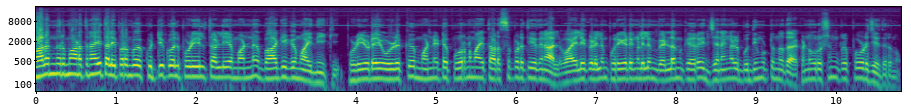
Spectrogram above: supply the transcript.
പാലം നിർമ്മാണത്തിനായി തളിപ്പറമ്പ് കുറ്റിക്കോൽ പുഴയിൽ തള്ളിയ മണ്ണ് ഭാഗികമായി നീക്കി. പുഴയുടെ ഒഴുക്ക് മണ്ണിട്ട് പൂർണമായി തടസ്സപ്പെടുത്തിയതിനാൽ വയലുകളിലും പുരയിടങ്ങളിലും വെള്ളം കയറി ജനങ്ങൾ ബുദ്ധിമുട്ടുന്നത് കണ്ണൂർ റിപ്പോർട്ട് ചെയ്തിരുന്നു.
